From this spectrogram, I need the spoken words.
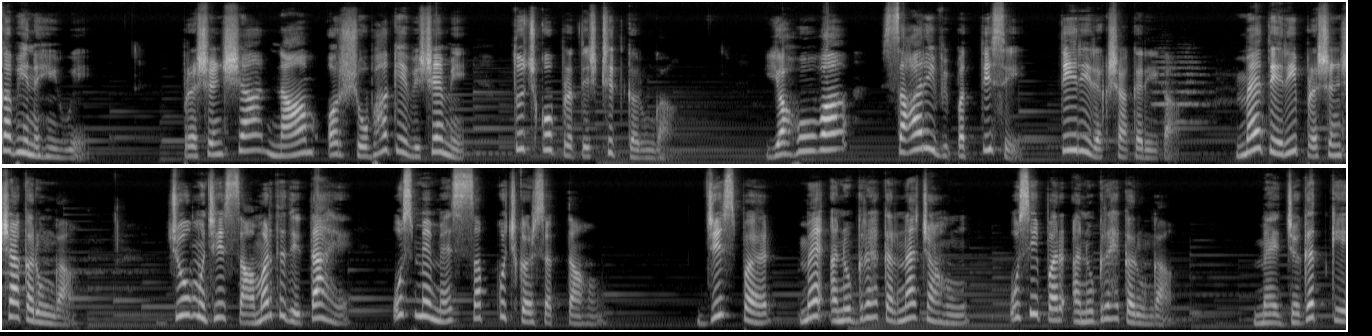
कभी नहीं हुए। प्रशंसा, नाम और शोभा के विषय में तुझको प्रतिष्ठित करूँगा। यहोवा सारी विपत्ति से तेरी रक्षा करेगा। मैं तेरी प्रशंसा करूँगा। जो मुझे सामर्थ्य देता है, उसमें मैं सब कुछ कर सकता हूँ। जिस पर मैं अनुग्रह करना चाहूँ उसी पर अनुग्रह करूँगा। मैं जगत के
